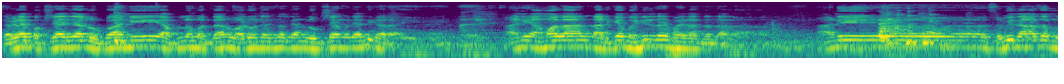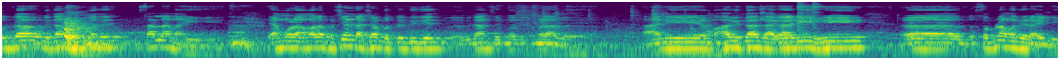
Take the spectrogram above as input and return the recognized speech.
सगळ्या पक्षाच्या लोकांनी आपलं मतदान वाढवण्याचा त्यांना लोकशाहीमध्ये अधिकार आहे. आणि आम्हाला लाडक्या बहिणींचाही फायदा झाला. आणि संविधानाचा मुद्दा विधानसभेमध्ये चालला नाही. त्यामुळे आम्हाला प्रचंड अशा पद्धतीने विधानसभेमध्ये मिळालं. आणि महाविकास आघाडी ही स्वप्नामध्ये राहिली.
